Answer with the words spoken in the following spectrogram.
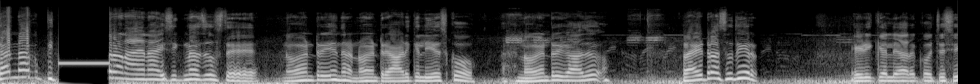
కానీ నాకు పిచ్చరా నాయన ఈ సిగ్నల్ చూస్తే. నో ఎంట్రీ ఏంద్రా? నో ఎంట్రీ ఆడికెళ్ళి వేసుకో నో ఎంట్రీ కాదు. రైట్రా సుధీర్? ఏడికెళ్ళి అరకు వచ్చేసి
